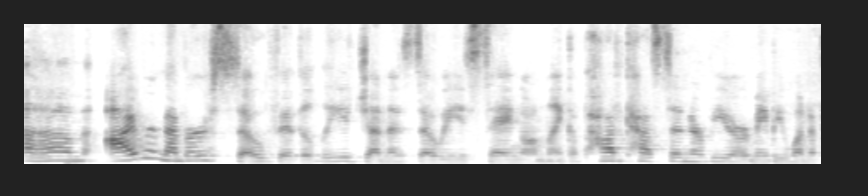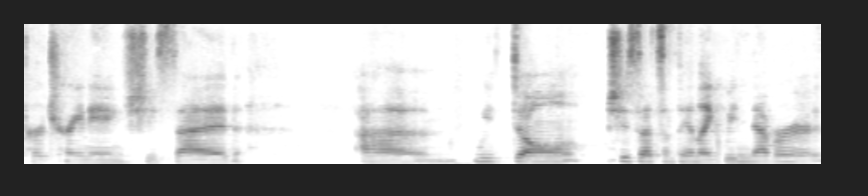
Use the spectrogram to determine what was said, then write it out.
um, I remember so vividly Jenna Zoe saying on like a podcast interview or maybe one of her trainings, she said, um, we don't, she said something like, we never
